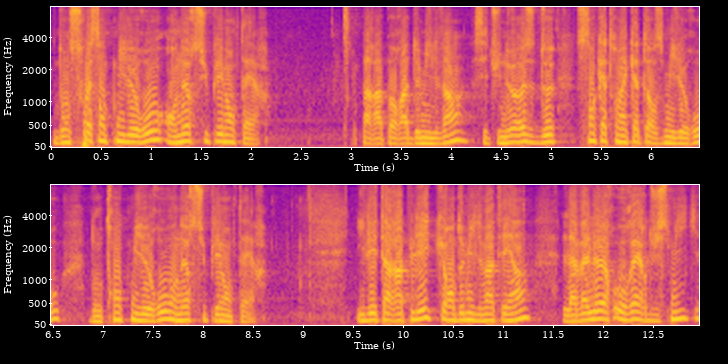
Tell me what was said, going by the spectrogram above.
dont 60 000 euros en heures supplémentaires. Par rapport à 2020, c'est une hausse de 194 000 euros, dont 30 000 euros en heures supplémentaires. Il est à rappeler qu'en 2021, la valeur, horaire du SMIC,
